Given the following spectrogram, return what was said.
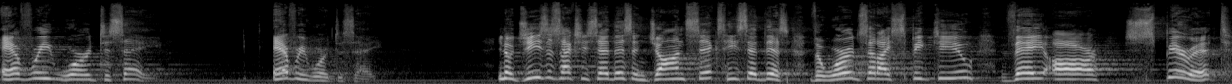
every word to say. Every word to say. You know, Jesus actually said this in John 6. He said this The words that I speak to you, they are spirit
